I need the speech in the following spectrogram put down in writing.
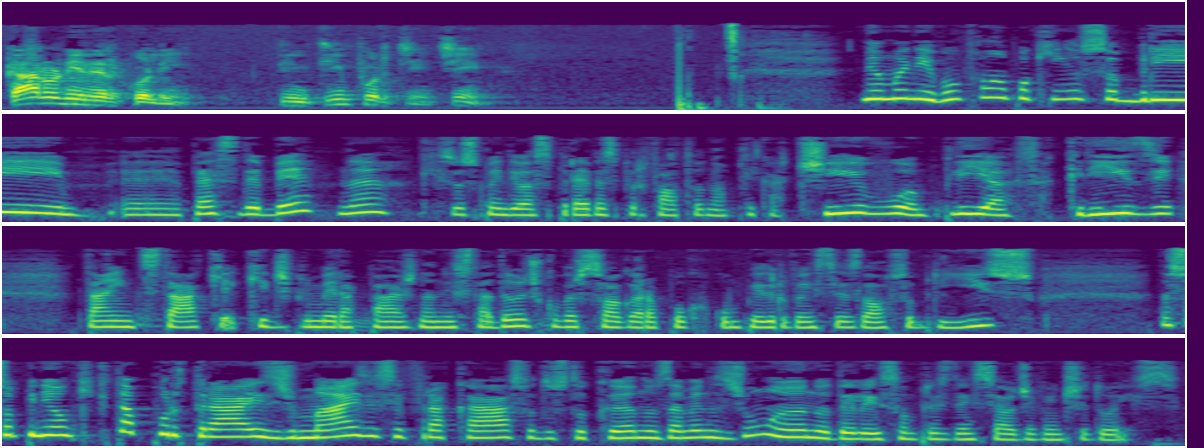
Carolina Ercolim, tintim por tintim. Neumani, vamos falar um pouquinho sobre é, PSDB, né, que suspendeu as prévias por falta no aplicativo, amplia essa crise, está em destaque aqui de primeira página no Estadão, a gente conversou agora há pouco com Pedro Venceslau sobre isso. Na sua opinião, o que está por trás de mais esse fracasso dos tucanos a menos de um ano da eleição presidencial de 22?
